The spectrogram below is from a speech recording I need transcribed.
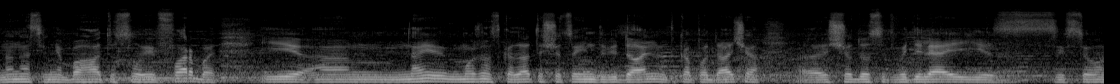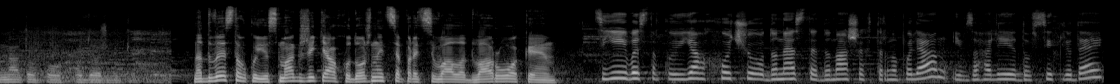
нанесення багато слоїв фарби. І е, можна сказати, що це індивідуальна така подача, е, що досить виділяє її зі всього натовпу художників. Над виставкою Смак життя художниця працювала два роки. Цією виставкою я хочу донести до наших тернополян і взагалі до всіх людей,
